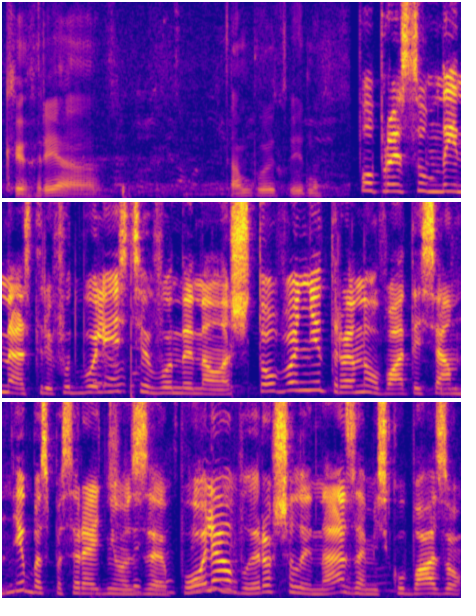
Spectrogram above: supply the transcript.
к игре, а там будет видно. Попри сумний настрій футболістів, вони налаштовані тренуватися і безпосередньо з поля вирушили на заміську базу.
